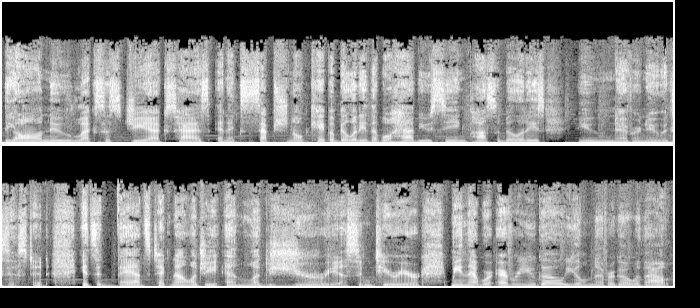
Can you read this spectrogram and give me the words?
The all new Lexus GX has an exceptional capability that will have you seeing possibilities you never knew existed. Its advanced technology and luxurious interior mean that wherever you go, you'll never go without.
